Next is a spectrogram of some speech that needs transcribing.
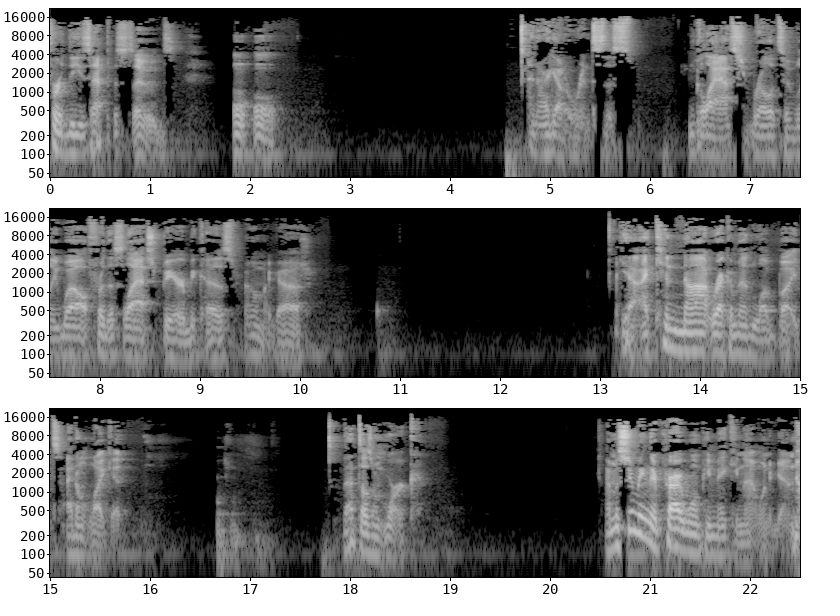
for these episodes. Uh-uh. And I gotta rinse this glass relatively well for this last beer because oh my gosh. Yeah, I cannot recommend Love Bites. I don't like it. That doesn't work. I'm assuming they probably won't be making that one again.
